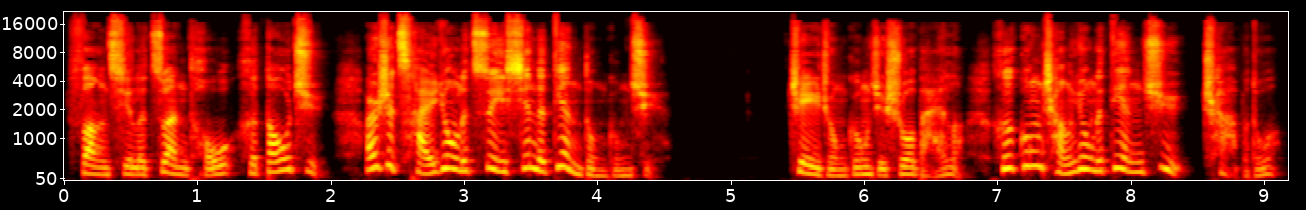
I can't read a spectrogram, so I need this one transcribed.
放弃了钻头和刀具，而是采用了最新的电动工具。这种工具说白了，和工厂用的电锯差不多。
